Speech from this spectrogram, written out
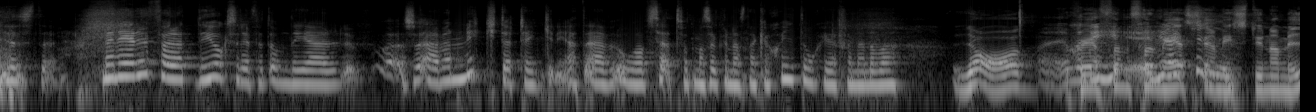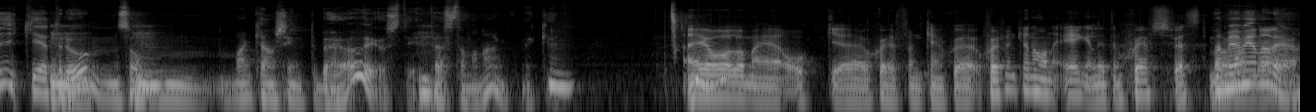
Just det. Men är det för att det är också det för att om det är alltså, även nyktert tänker ni att även oavsett för att man ska kunna snacka skit om chefen eller vad? Ja, chefen för med sig en viss dynamik i ett rum som man kanske inte behöver just i festsammanhang. Mycket. Nej, jag håller med. Och eh, chefen, kanske, chefen kan ha en egen liten chefsfest. Ja, men jag menar det.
